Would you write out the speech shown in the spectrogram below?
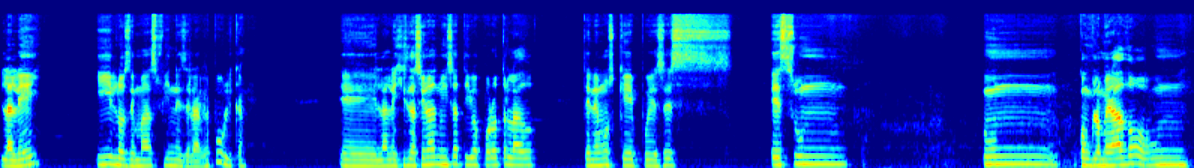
la ley y los demás fines de la República. Eh, la legislación administrativa, por otro lado, tenemos que pues es, es un, un conglomerado o un,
